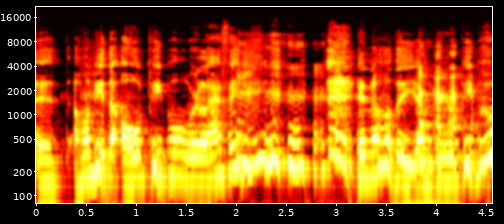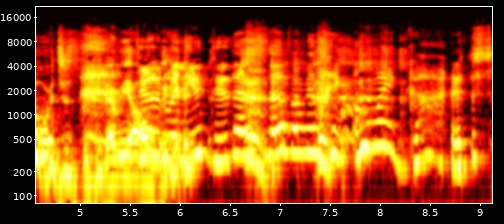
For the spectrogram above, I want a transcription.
uh, only the old people were laughing, and all the younger people were just looking at me all Dude, weird. when you do that stuff, I'll be like, oh my gosh.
